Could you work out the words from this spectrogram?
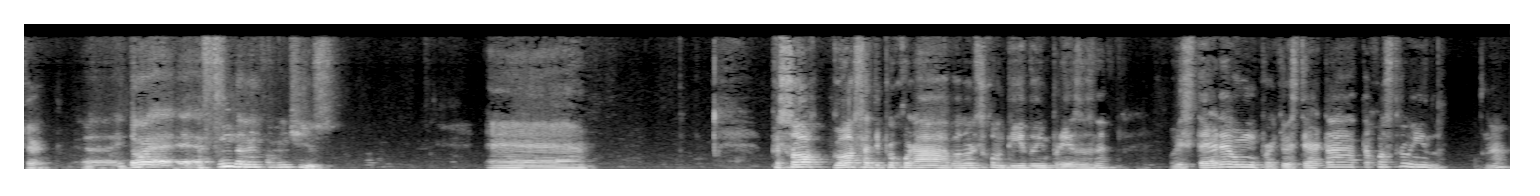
Certo. É, então, é, é, é, fundamentalmente isso. É... O pessoal gosta de procurar valor escondido em empresas, né? O Ster é um, porque o Ster tá, tá construindo, né?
